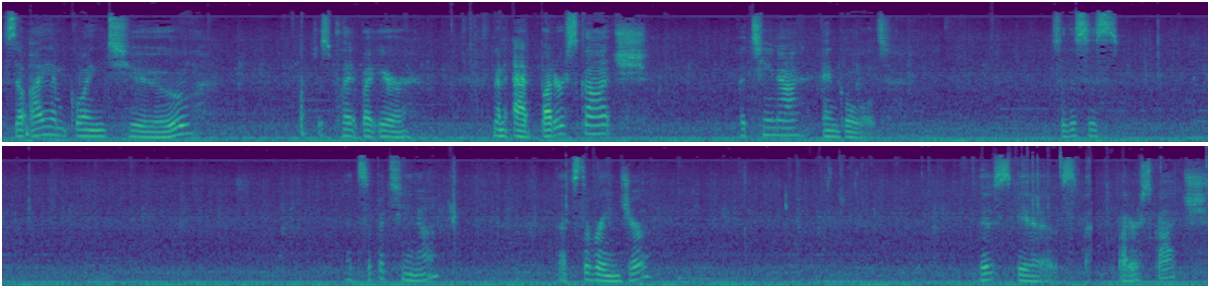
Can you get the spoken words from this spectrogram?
so I am going to just play it by ear. I'm to add butterscotch, patina, and gold. So this is That's the patina. That's the Ranger. This is butterscotch.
